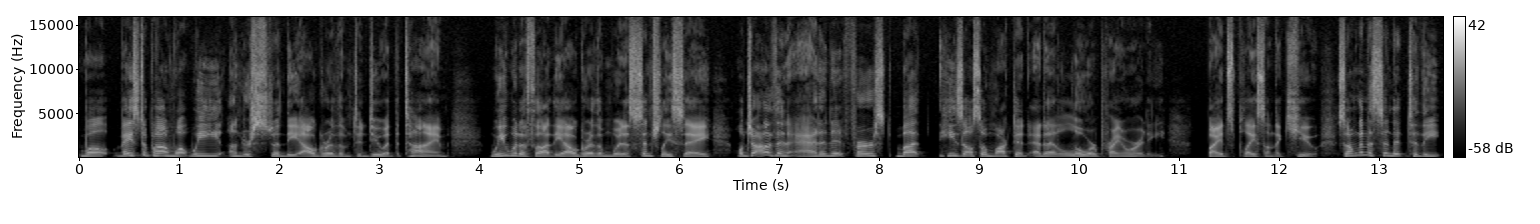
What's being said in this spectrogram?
Well, based upon what we understood the algorithm to do at the time, we would have thought the algorithm would essentially say, well, Jonathan added it first, but he's also marked it at a lower priority by its place on the queue. So I'm going to send it to the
